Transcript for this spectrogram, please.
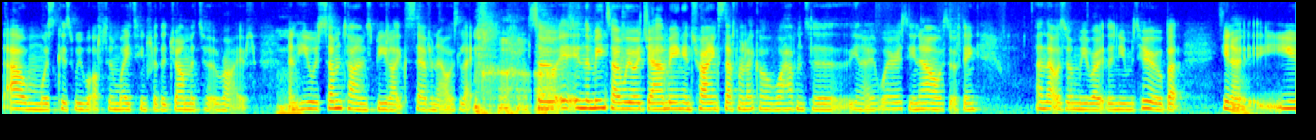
the album was because we were often waiting for the drummer to arrive, and he would sometimes be like seven hours late. so i- in the meantime, we were jamming and trying stuff. And we're like, oh, what happened to you know, where is he now, sort of thing. And that was when we wrote the new material. But you know, you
